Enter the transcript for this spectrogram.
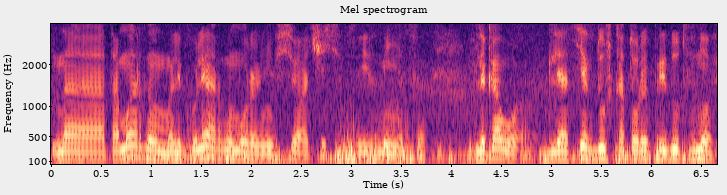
На атомарном, молекулярном уровне все очистится и изменится. Для кого? Для тех душ, которые придут вновь.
